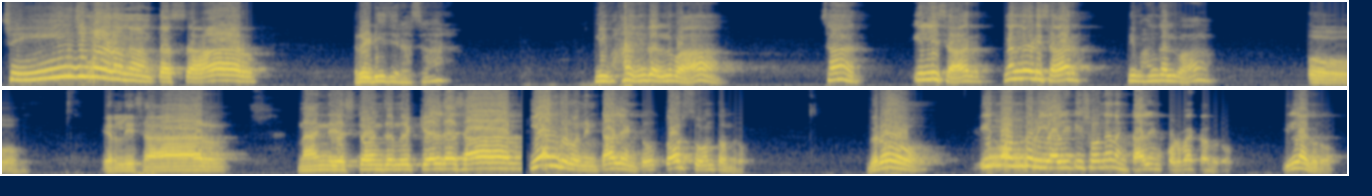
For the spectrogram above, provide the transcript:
ಚೇಂಜ್ ಮಾಡೋಣ ಅಂತ ಸರ್. ರೆಡಿ ಇದ್ದೀರಾ ಸರ್? ನೀವ್ ಹಂಗಲ್ವಾ? ಸರ್, ಇಲ್ಲಿ ಸರ್. ನನ್ ನೋಡಿ ಸರ್. ನೀವ್ ಹಂಗಲ್ವಾ? ಓ ಇರ್ಲಿ ಸಾರ್. ನಂಗೆ ಎಷ್ಟೊಂದ್ ಜನರಿಗೆ ಕೇಳ್ದೆ ಸಾರ್. ಏನ್ ಗುರು ನಿನ್ ಟ್ಯಾಲೆಂಟು? ತೋರ್ಸು ಅಂತಂದ್ರು. ಗುರು, ಇನ್ನೊಂದು ರಿಯಾಲಿಟಿ ಶೋನೇ ನಂಗೆ ಟ್ಯಾಲೆಂಟ್ ಕೊಡ್ಬೇಕಾ ಗುರು ಇಲ್ಲ ಗುರು.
